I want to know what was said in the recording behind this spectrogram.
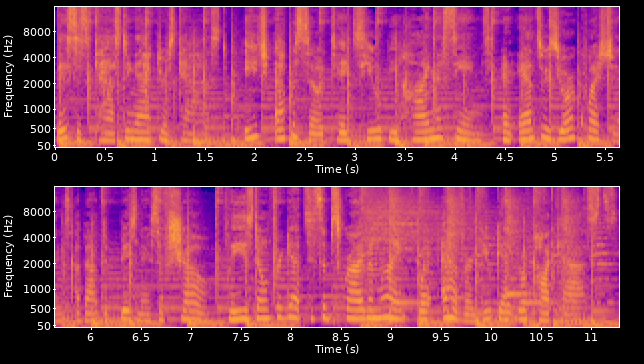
This is Casting Actors Cast. Each episode takes you behind the scenes and answers your questions about the business of show. Please don't forget to subscribe and like wherever you get your podcasts.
